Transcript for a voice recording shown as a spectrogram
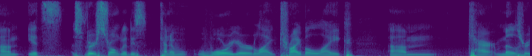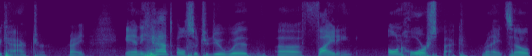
um, it's very strongly this kind of warrior-like, tribal-like um, char- military character, right? And it had also to do with uh, fighting on horseback, right? So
